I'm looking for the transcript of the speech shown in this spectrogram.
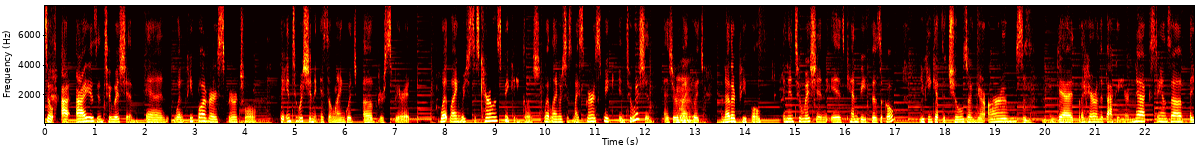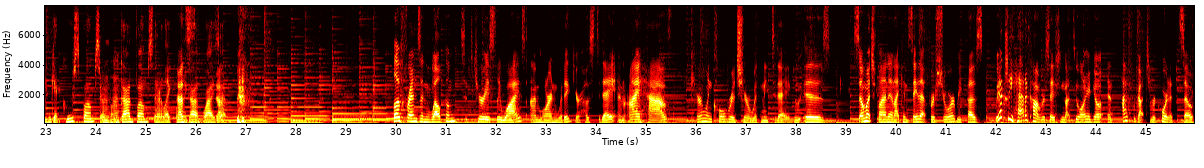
So I, I is intuition. And when people are very spiritual, the intuition is the language of your spirit. What language does Carolyn speak? English. What language does my spirit speak? Intuition as your mm. language. And other people. And intuition is can be physical. You can get the chills on your arms. Mm. You can get the hair on the back of your neck stands up. You can get goosebumps or mm-hmm. oh God bumps. They're like, oh That's, my God, why is yeah. that? Hello, friends, and welcome to Curiously Wise. I'm Laurin Wittig, your host today, and I have Carolyn Coleridge here with me today, who is so much fun. And I can say that for sure because we actually had a conversation not too long ago and I forgot to record it. So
